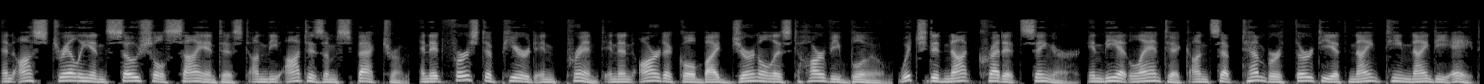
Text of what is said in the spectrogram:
an Australian social scientist on the autism spectrum, and it first appeared in print in an article by journalist Harvey Blume, which did not credit Singer, in The Atlantic on September 30, 1998.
